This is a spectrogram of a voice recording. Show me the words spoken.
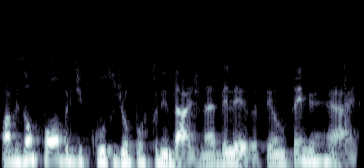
uma visão pobre de custo de oportunidade, né? Beleza, tem uns 100 mil reais.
